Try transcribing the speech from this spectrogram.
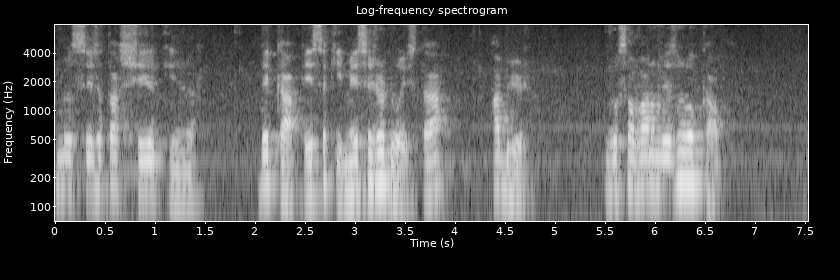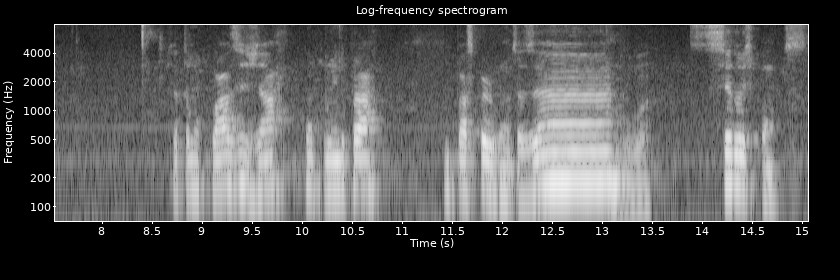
O meu C já está cheio aqui já. Backup, esse aqui, Messenger 2, tá? Abrir. E vou salvar no mesmo local. Já estamos quase já concluindo para as perguntas. Ah, Boa. C2 pontos.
